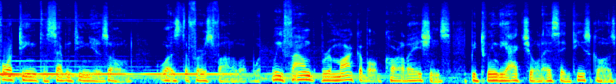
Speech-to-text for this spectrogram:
14 to 17 years old, was the first follow-up. We found remarkable correlations between the actual SAT scores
